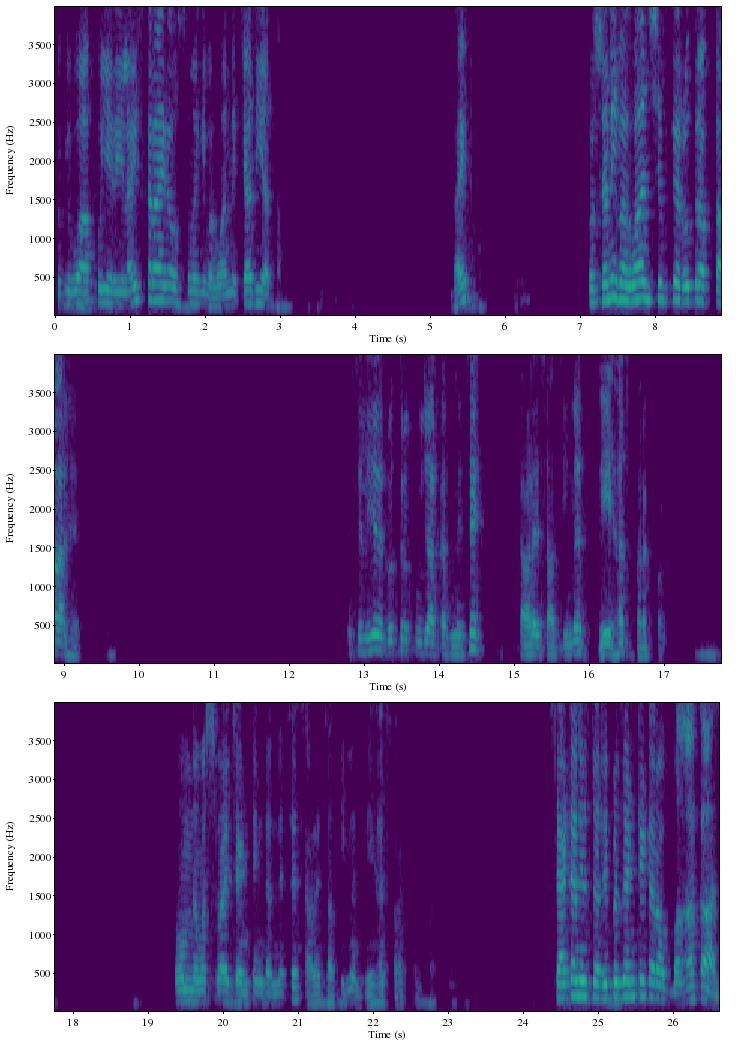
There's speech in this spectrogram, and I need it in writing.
क्योंकि वो आपको ये रियलाइज़ कराएगा उस समय कि भगवान ने क्या दिया था। Right right? तो शनि भगवान शिव के रुद्र अवतार हैं। इसलिए रुद्र पूजा करने से साढ़े साथी में बेहद फ़र्क पड़ता ओम नमः शिवाय चैंटिंग करने से साढ़े साथी में बेहद फ़र्क पड़ता है। Saturn is the representative of Mahakal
